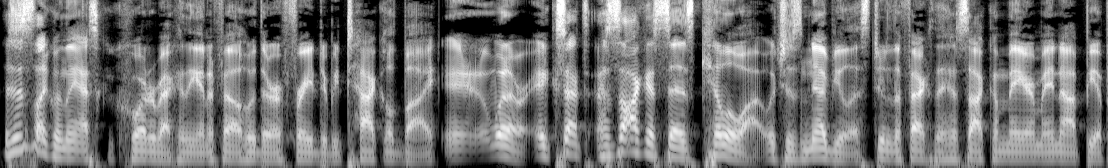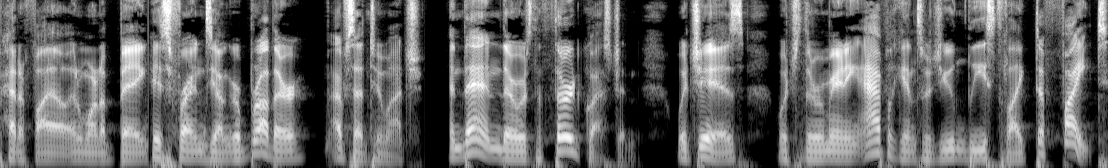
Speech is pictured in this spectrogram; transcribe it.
This is like when they ask a quarterback in the NFL who they're afraid to be tackled by. Eh, whatever. Except Hisaka says kilowatt, which is nebulous due to the fact that Hisaka may or may not be a pedophile and want to bang his friend's younger brother. I've said too much. And then there was the third question, which is, which of the remaining applicants would you least like to fight?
